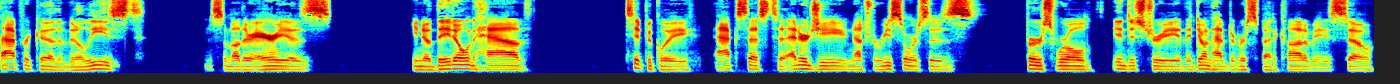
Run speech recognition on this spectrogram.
Africa, the Middle East, some other areas. You know, they don't have typically access to energy, natural resources, first world industry, and they don't have diversified economies. So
